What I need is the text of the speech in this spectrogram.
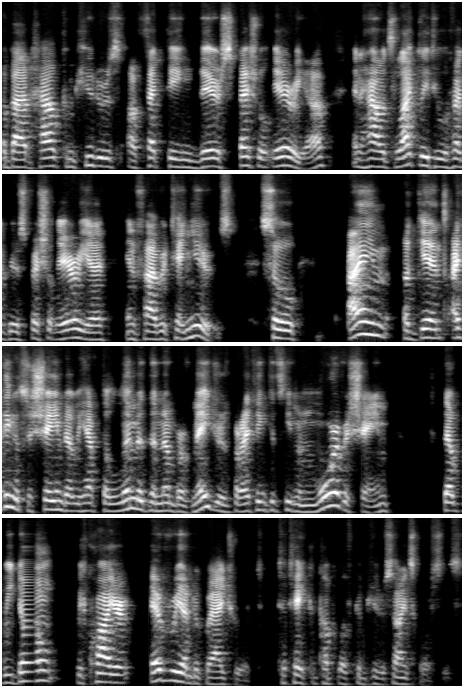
about how computers are affecting their special area and how it's likely to affect their special area in five or 10 years. So I'm against, I think it's a shame that we have to limit the number of majors, but I think it's even more of a shame that we don't require every undergraduate to take a couple of computer science courses.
